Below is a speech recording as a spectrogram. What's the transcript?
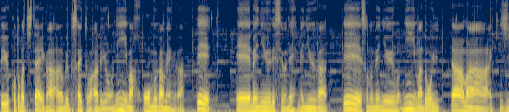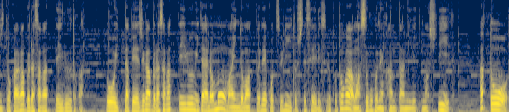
ていう言葉自体があのウェブサイトあるように、まあホーム画面があって、えー、メニューですよね。メニューがあって、そのメニューに、まあ、どういった、まあ、記事とかがぶら下がっているとか、どういったページがぶら下がっているみたいなのも、マインドマップでこうツリーとして整理することが、まあ、すごくね、簡単にできますし、あと、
